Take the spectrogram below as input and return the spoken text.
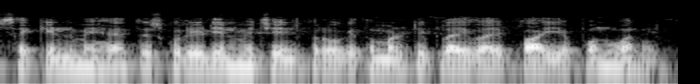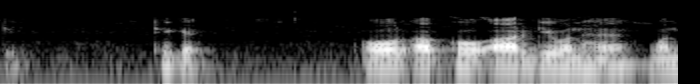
सेकंड में है। तो इसको रेडियन में चेंज करोगे तो multiply by pi upon one eighty ठीक है? और आपको आर गिवन है one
